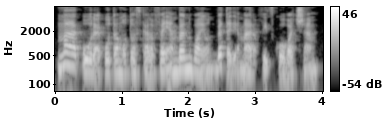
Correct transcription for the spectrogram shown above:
Már órák óta motoszkál a fejemben, vajon betege már a fickó vagy sem.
